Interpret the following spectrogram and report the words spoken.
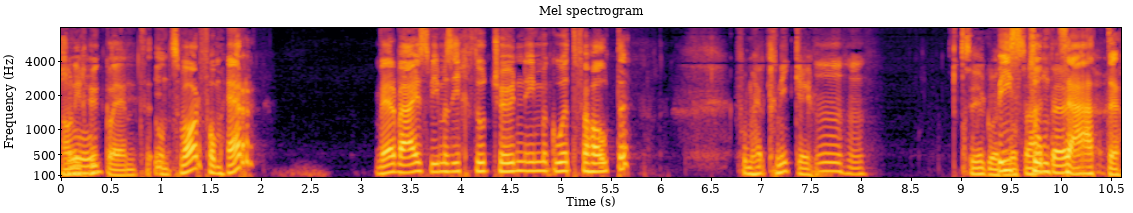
Habe ich heute gelernt. Und zwar vom Herr. Wer weiß, wie man sich tut schön immer gut verhalten? Vom Herrn Knicke. Mhm. Sehr gut. Bis zum sagt er? 10.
